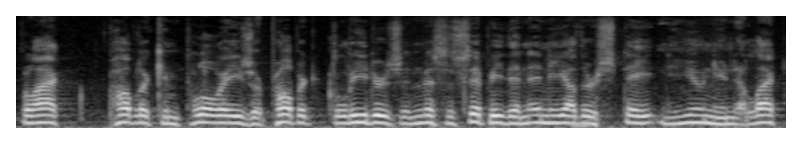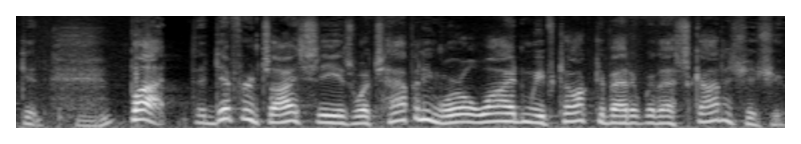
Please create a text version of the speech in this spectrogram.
black public employees or public leaders in Mississippi than any other state in the union elected. But the difference I see is what's happening worldwide, and we've talked about it with that Scottish issue.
